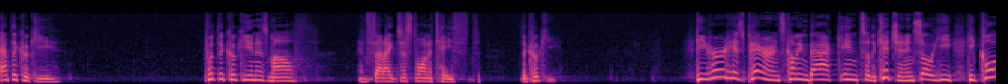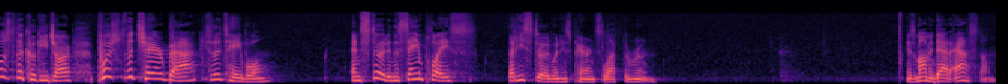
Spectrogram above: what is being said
at the cookie. Put the cookie in his mouth and said, I just want to taste the cookie. He heard his parents coming back into the kitchen, and so he, he closed the cookie jar, pushed the chair back to the table, and stood in the same place that he stood when his parents left the room. his mom and dad asked him,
